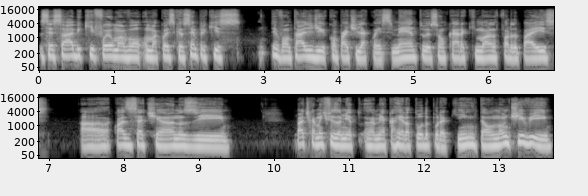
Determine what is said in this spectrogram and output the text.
você sabe que foi uma, uma coisa que eu sempre quis ter vontade de compartilhar conhecimento. Eu sou um cara que mora fora do país há quase sete anos e praticamente fiz a minha, a minha carreira toda por aqui, então não tive.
